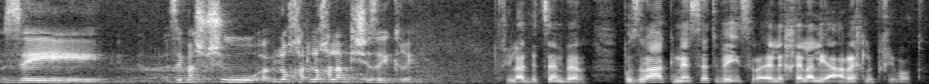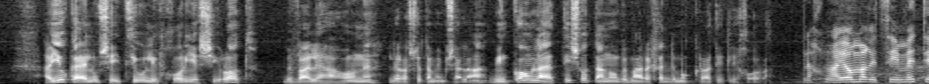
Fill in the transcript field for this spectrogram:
זה, זה משהו שהוא, לא, לא חלמתי שזה יקרה. בתחילת דצמבר פוזרה הכנסת וישראל החלה להיערך לבחירות. היו כאלו שהציעו לבחור ישירות בבעלי ההון לראשות הממשלה, במקום להתיש אותנו במערכת דמוקרטית לכאורה. אנחנו היום מריצים את uh,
